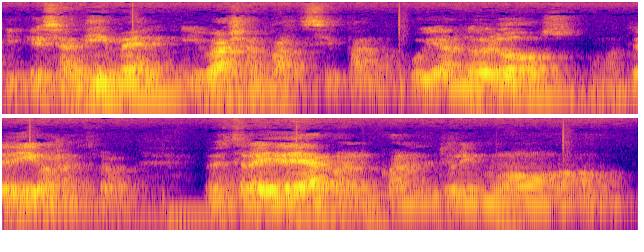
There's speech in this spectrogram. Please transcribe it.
y que se animen y vayan participando, cuidándolos, como te digo, nuestro, nuestra idea con, con el turismo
